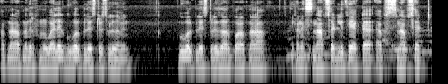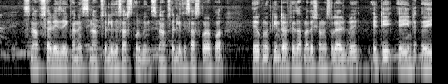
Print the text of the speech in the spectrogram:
আপনারা আপনাদের মোবাইলের গুগল প্লে স্টোরে চলে যাবেন। গুগল প্লে স্টোরে যাওয়ার পর আপনারা এখানে স্ন্যাপচ্যাট লিখে একটা অ্যাপ স্ন্যাপচ্যাট স্ন্যাপচ্যাট এই যে এখানে স্ন্যাপচ্যাট লিখে সার্চ করবেন। স্ন্যাপচ্যাট লিখে সার্চ করার পর এরকম একটি ইন্টারফেস আপনাদের সামনে চলে আসবে। এটি এই এই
